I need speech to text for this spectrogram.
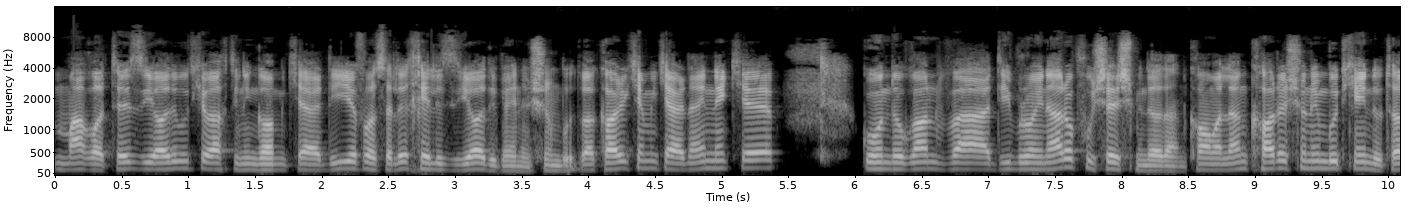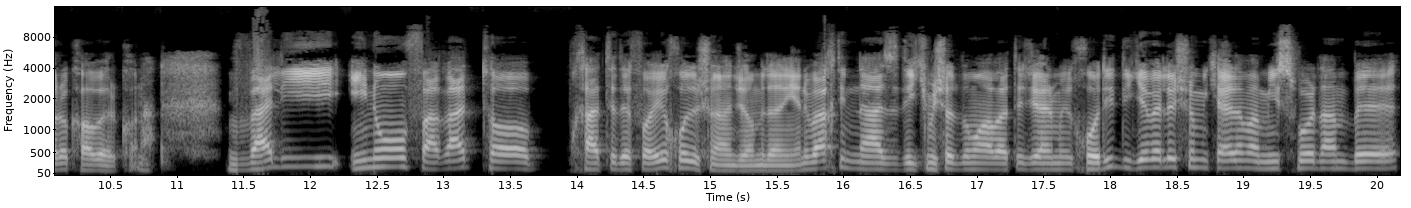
مقاطع زیادی بود که وقتی نگاه می‌کردی یه فاصله خیلی زیادی بینشون بود. و کاری که می‌کردن اینه که گندگان و دیبروینه رو پوشش می‌دادن. کاملا کارشون این بود که این دوتا رو کاور کنن. ولی اینو فقط تا خط دفاعی خودشون انجام می‌دادن. یعنی وقتی نزدیک می‌شد به محوطه جرمی خودی دیگه ولشون می‌کردن و میسپردن به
